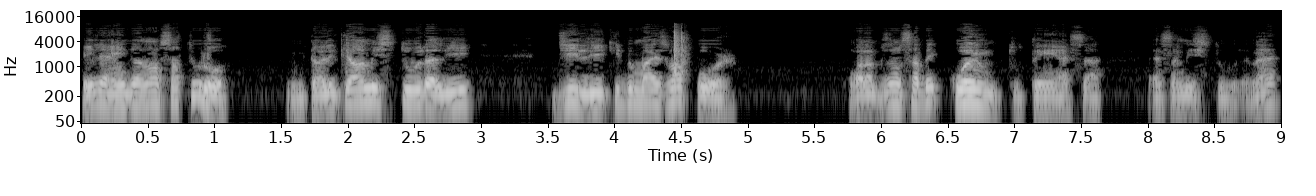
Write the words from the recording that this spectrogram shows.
ele ainda não saturou. Então ele tem uma mistura ali de líquido mais vapor. Agora precisamos saber quanto tem essa, essa mistura, né?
